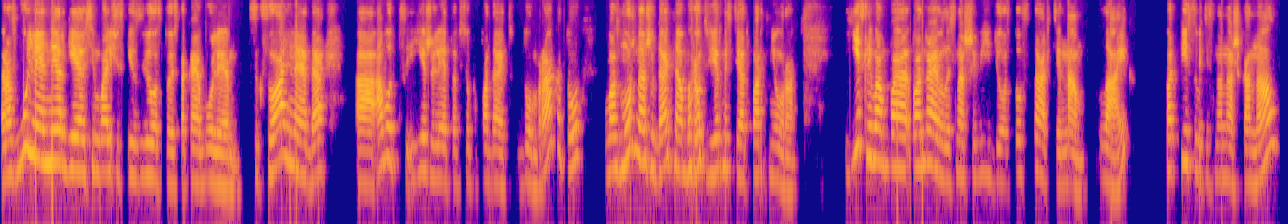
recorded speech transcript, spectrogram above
разгульная энергия символических звезд, то есть такая более сексуальная, да, а, а вот ежели это все попадает в дом брака, то возможно ожидать, наоборот, верности от партнера. Если вам понравилось наше видео, то ставьте нам лайк, подписывайтесь на наш канал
